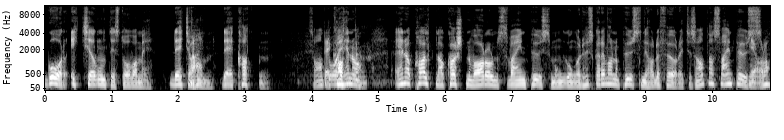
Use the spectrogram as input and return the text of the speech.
går ikke rundt i stova mi. Det er ikke han, det er katten. Sant? Det er katten. Jeg har kalt han Karsten Warholm Sveinpus mange ganger. Du husker det var den pusen vi hadde før, ikke sant? Han Sveinpus. Ja da,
